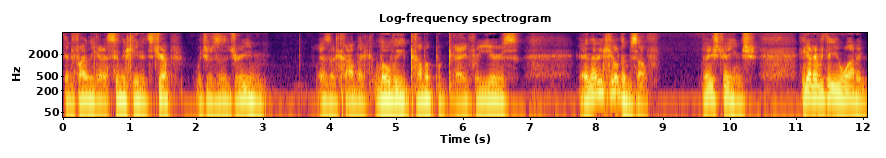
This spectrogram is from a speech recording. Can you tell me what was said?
then finally got a syndicated strip, which was a dream as a comic, lowly comic book guy for years. And then he killed himself. Very strange. He got everything he wanted.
